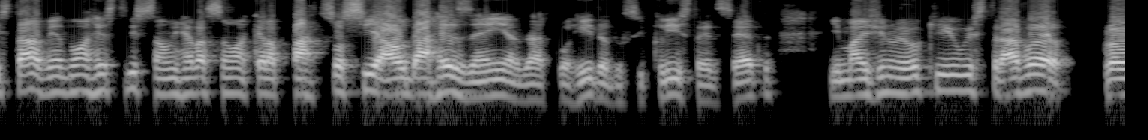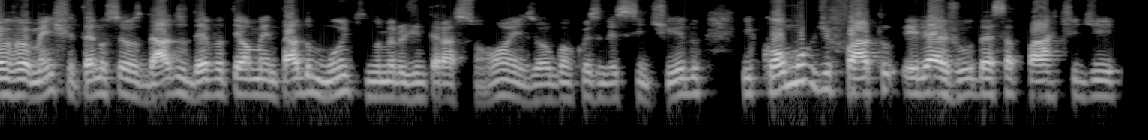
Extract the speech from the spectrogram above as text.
está havendo uma restrição em relação àquela parte social da resenha, da corrida, do ciclista, etc. Imagino eu que o Strava, provavelmente, até nos seus dados, deva ter aumentado muito o número de interações ou alguma coisa nesse sentido, e como, de fato, ele ajuda essa parte de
